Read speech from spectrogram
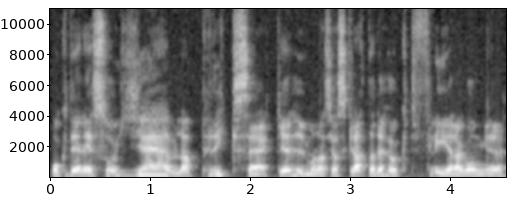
Och den är så jävla pricksäker humorn, alltså jag skrattade högt flera gånger.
